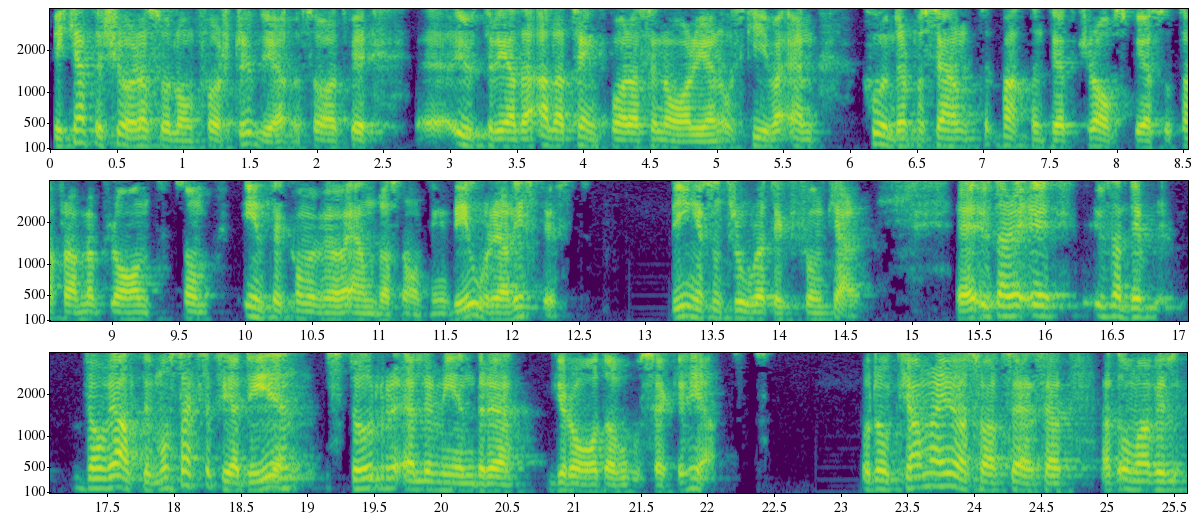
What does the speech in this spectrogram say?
vi kan inte köra så lång förstudie så att vi eh, utreder alla tänkbara scenarier och skriva en 100% vattentät kravspec och ta fram en plan som inte kommer behöva ändras någonting. Det är orealistiskt. Det är ingen som tror att det funkar. Eh, utan, eh, utan det, vad vi alltid måste acceptera det är en större eller mindre grad av osäkerhet. Och då kan man göra så att säga så att, att om man vill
